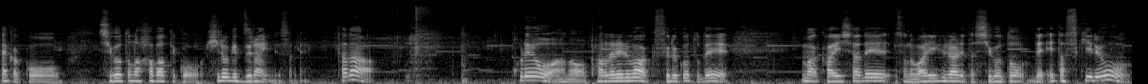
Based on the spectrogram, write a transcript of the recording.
なんかこう、仕事の幅ってこう、広げづらいんですよね。ただ、これをあのパラレルワークすることで、まあ、会社でその割り振られた仕事で得たスキルを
